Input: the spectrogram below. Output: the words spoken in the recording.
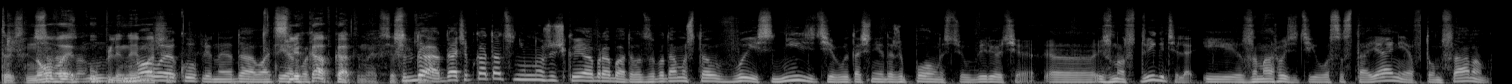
То есть новая Сразу. купленная Новая машина. купленная, да, во-первых. Слегка обкатанная все-таки. Да, дать обкататься немножечко и обрабатываться, потому что вы снизите, вы точнее даже полностью уберете э, износ двигателя и заморозите его состояние в том самом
